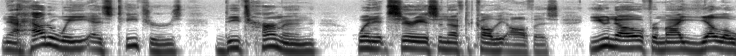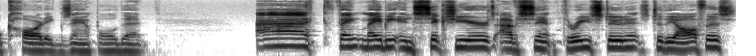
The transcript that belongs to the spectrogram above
Now, how do we as teachers determine when it's serious enough to call the office? You know, from my yellow card example, that I think maybe in six years I've sent three students to the office,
